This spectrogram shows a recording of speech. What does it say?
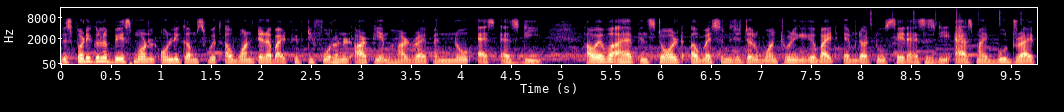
This particular base model only comes with a 1TB 5400 RPM hard drive and no SSD. However, I have installed a Western Digital 120GB M.2 SATA SSD as my boot drive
